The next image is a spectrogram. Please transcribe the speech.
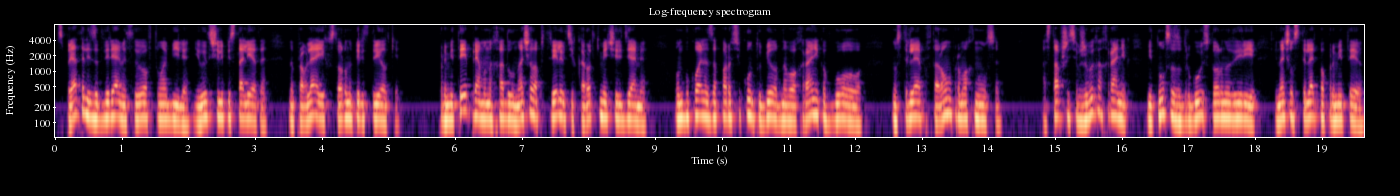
спрятались за дверями своего автомобиля и вытащили пистолеты, направляя их в сторону перестрелки. Прометей прямо на ходу начал обстреливать их короткими очередями. Он буквально за пару секунд убил одного охранника в голову, но стреляя по второму промахнулся. Оставшийся в живых охранник метнулся за другую сторону двери и начал стрелять по Прометею.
